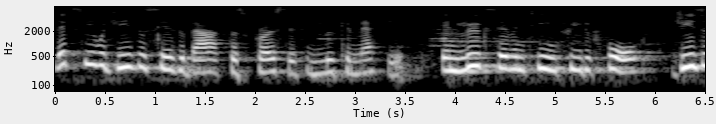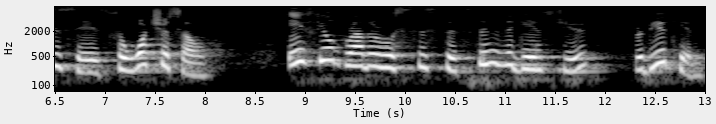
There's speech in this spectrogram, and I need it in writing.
Let's see what Jesus says about this process in Luke and Matthew in Luke 17, 3 to 4, Jesus says, So watch yourselves. If your brother or sister sins against you, rebuke him.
